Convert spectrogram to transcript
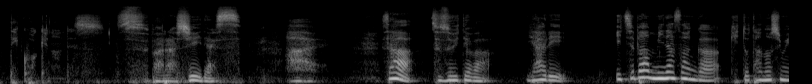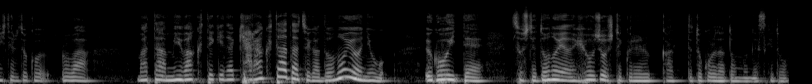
っていくわけなんです。素晴らしいです。はい。さあ続いてはやはり一番皆さんがきっと楽しみにしているところはまた魅惑的なキャラクターたちがどのように動いてそしてどのような表情をしてくれるかってところだと思うんですけど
